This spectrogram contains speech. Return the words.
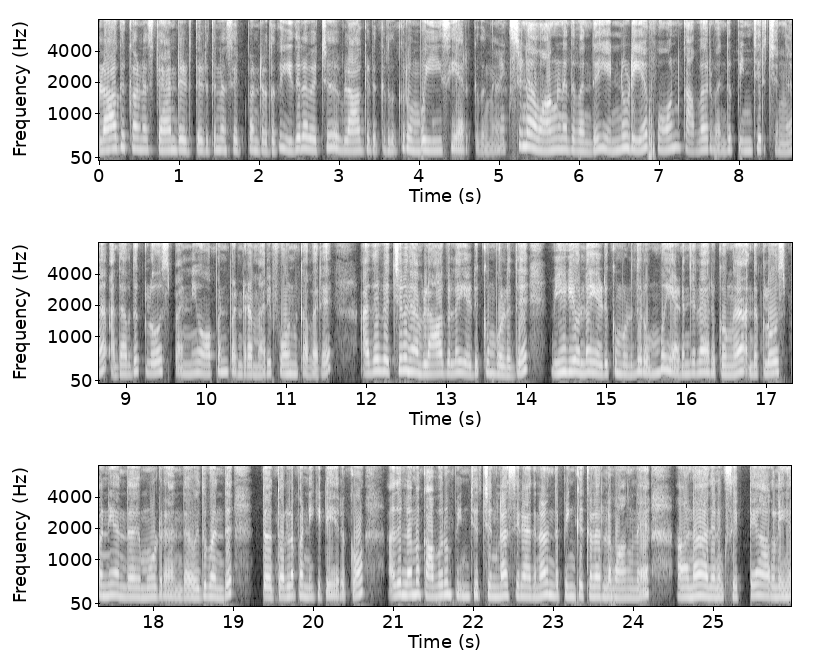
விலாகுக்கான ஸ்டாண்ட் எடுத்து எடுத்து நான் செட் பண்ணுறதுக்கு இதில் வச்சு விலாக் எடுக்கிறதுக்கு ரொம்ப ஈஸியாக இருக்குதுங்க. நெக்ஸ்ட்டு நான் வாங்கினது வந்து என்னுடைய ஃபோன் கவர் வந்து பிஞ்சிருச்சுங்க. அதாவது க்ளோஸ் பண்ணி ஓப்பன் பண்ணுற மாதிரி ஃபோன் கவரு அதை வச்சு நான் விலாகெல்லாம் எடுக்கும் பொழுது வீடியோலாம் எடுக்கும் பொழுது ரொம்ப இடைஞ்சலாக இருக்குங்க. அந்த க்ளோஸ் பண்ணி அந்த மூடுற அந்த இது வந்து தொல்லை பண்ணிக்கிட்டே இருக்கும். அதுவும் இல்லாமல் கவரும் பிஞ்சிருச்சுங்களா? சரி அதனால் இந்த பிங்க் கலரில் வாங்கினேன். ஆனால் அது எனக்கு செட்டே ஆகலைங்க.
